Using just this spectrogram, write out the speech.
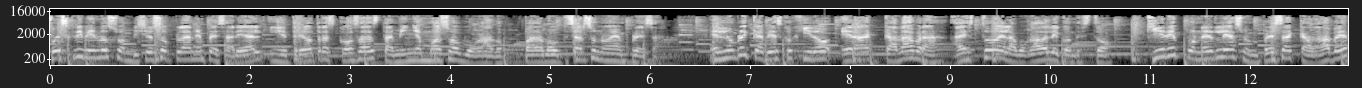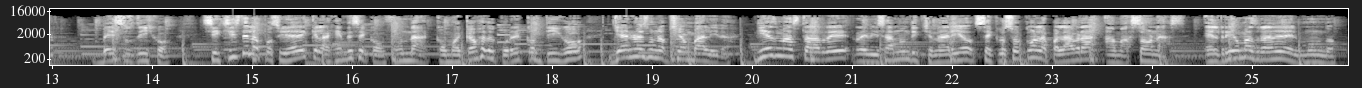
Fue escribiendo su ambicioso plan empresarial y entre otras cosas también llamó a su abogado para bautizar su nueva empresa. El nombre que había escogido era Cadabra. A esto el abogado le contestó, ¿quiere ponerle a su empresa cadáver? Besos dijo, si existe la posibilidad de que la gente se confunda, como acaba de ocurrir contigo, ya no es una opción válida. Días más tarde, revisando un diccionario, se cruzó con la palabra Amazonas, el río más grande del mundo.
